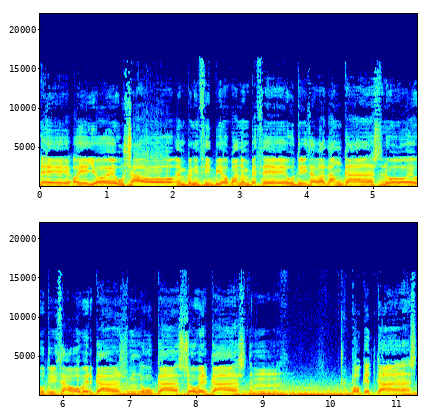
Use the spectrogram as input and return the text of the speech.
eh, oye, yo he usado, en principio, cuando empecé utilizaba Downcast, luego he utilizado Overcast, Ucast, Overcast, mm, Pocketcast,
